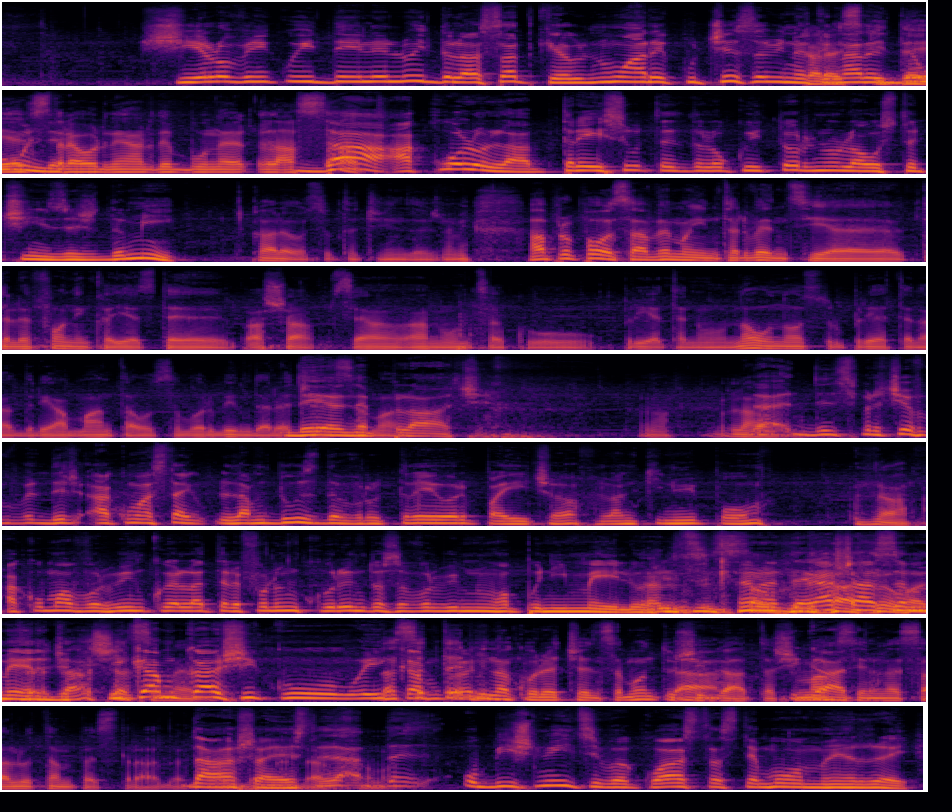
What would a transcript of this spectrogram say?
Și el a venit cu ideile lui de la sat, că el nu are cu ce să vină, Care că nu are sunt de idei unde. extraordinar de bune la sat. Da, acolo la 300 de locuitori, nu la 150 de mii. Care 150 de mii. Apropo, o să avem o intervenție telefonică, este așa, se anunță cu prietenul, nou nostru prieten Adrian Manta, o să vorbim de De el ne recensământ. place. La, Da, despre ce? Deci, acum stai, l-am dus de vreo trei ori pe aici, l-am chinuit pe om Da. Acum vorbim cu el la telefon, în curând o să vorbim numai până e mail Sau- de da, așa să numai- merge. da, așa e să cam merge. ca și cu... E Dar se cam ca termină și... cu recensământul Da, și gata. Și și maxim gata. ne salutăm pe stradă. Da, așa Da, este. da, Da, frumos. de, obișnuiți-vă cu asta, suntem oameni răi.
